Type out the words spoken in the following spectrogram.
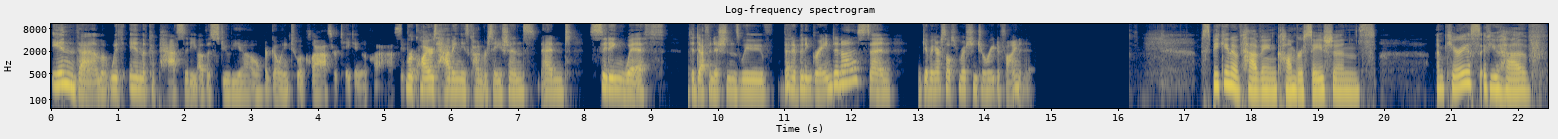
in them within the capacity of a studio or going to a class or taking a class. It requires having these conversations and sitting with the definitions we've that have been ingrained in us and giving ourselves permission to redefine it. Speaking of having conversations, I'm curious if you have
